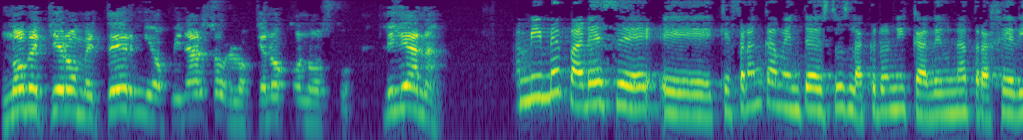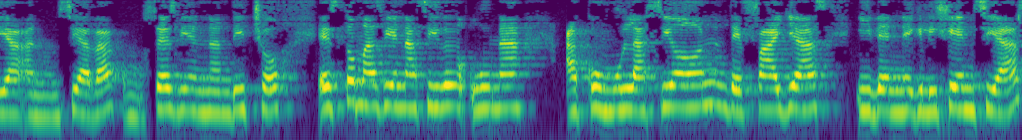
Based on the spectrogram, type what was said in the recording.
No me quiero meter ni opinar sobre lo que no conozco. Liliana. A mí me parece eh, que francamente esto es la crónica de una tragedia anunciada, como ustedes bien han dicho, esto más bien ha sido una acumulación de fallas y de negligencias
